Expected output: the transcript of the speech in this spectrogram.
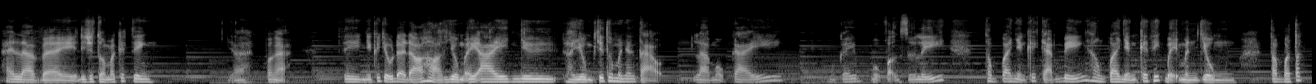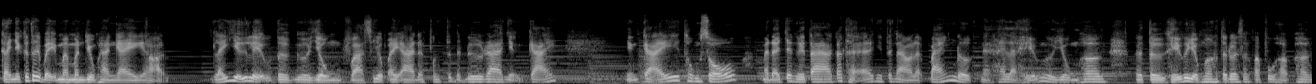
hay là về digital marketing yeah, vâng ạ à. thì những cái chủ đề đó họ dùng AI như họ dùng trí thông minh nhân tạo là một cái một cái bộ phận xử lý thông qua những cái cảm biến, thông qua những cái thiết bị mình dùng, thông qua tất cả những cái thiết bị mà mình dùng hàng ngày, họ lấy dữ liệu từ người dùng và sử dụng AI để phân tích, để đưa ra những cái những cái thông số mà để cho người ta có thể như thế nào là bán được nè, hay là hiểu người dùng hơn, rồi từ hiểu người dùng hơn, từ đưa sản phẩm phù hợp hơn.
